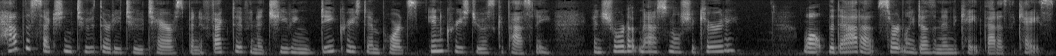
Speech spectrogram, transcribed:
have the Section 232 tariffs been effective in achieving decreased imports, increased U.S. capacity, and shored up national security? Well, the data certainly doesn't indicate that is the case.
